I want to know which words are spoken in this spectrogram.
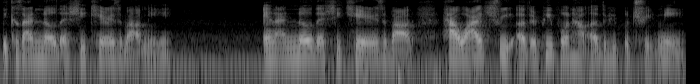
because I know that she cares about me. And I know that she cares about how I treat other people and how other people treat me.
